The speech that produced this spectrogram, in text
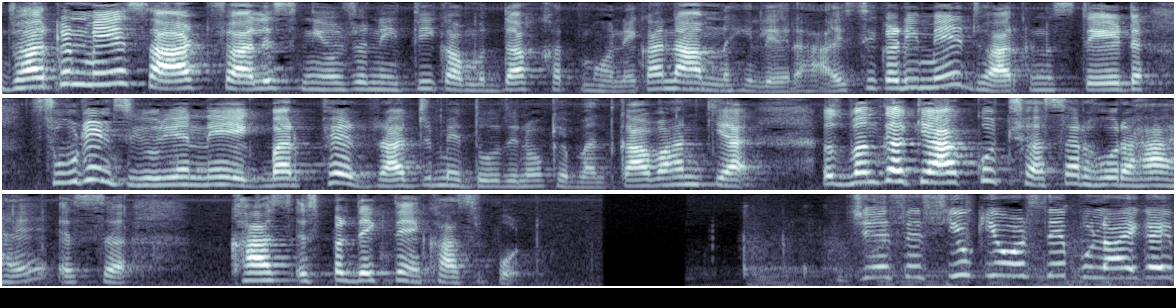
झारखंड में 60-40 नियोजन नीति का मुद्दा खत्म होने का नाम नहीं ले रहा। इसी कड़ी में झारखंड स्टेट स्टूडेंट्स यूनियन ने एक बार फिर राज्य में दो दिनों के बंद का आह्वान किया। उस बंद का क्या कुछ असर हो रहा है? इस खास, इस पर देखते हैं खास रिपोर्ट। जेएसएसयू की ओर से बुलाए गए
